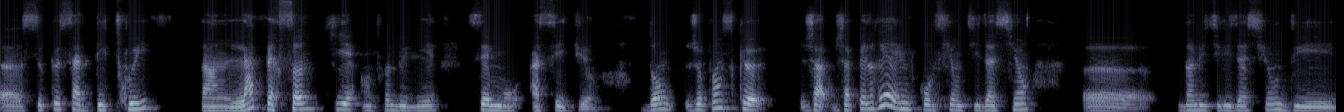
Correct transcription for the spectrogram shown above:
euh, ce que ça détruit dans la personne qui est en train de lire ces mots assez durs. Donc, je pense que j'appellerais à une conscientisation euh, dans l'utilisation des,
